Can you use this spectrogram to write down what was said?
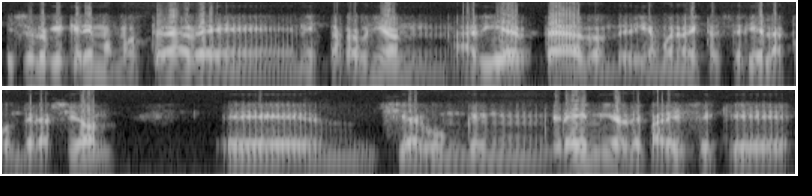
Eso es lo que queremos mostrar eh, en esta reunión abierta, donde digamos, bueno, esta sería la ponderación. Eh, si algún gremio le parece que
